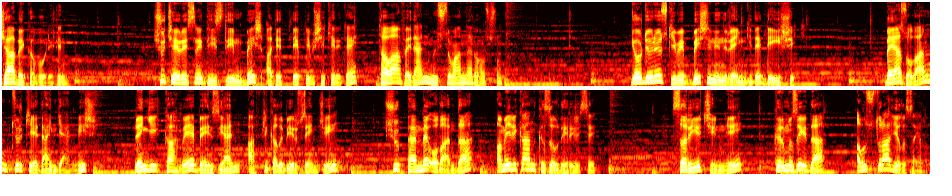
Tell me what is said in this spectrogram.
Kabe kabul edin. Şu çevresine dizdiğim beş adet leblebi şekeri de tavaf eden Müslümanlar olsun. Gördüğünüz gibi beşinin rengi de değişik. Beyaz olan Türkiye'den gelmiş, rengi kahveye benzeyen Afrikalı bir zenci, şu pembe olan da Amerikan Kızılderilisi. Sarıyı Çinli, kırmızıyı da Avustralyalı sayalım.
